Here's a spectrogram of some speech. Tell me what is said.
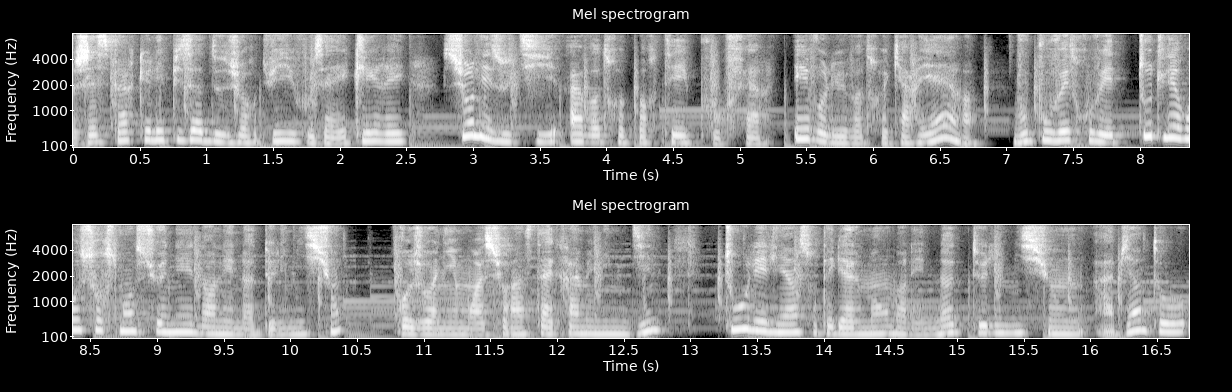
J'espère que l'épisode d'aujourd'hui vous a éclairé sur les outils à votre portée pour faire évoluer votre carrière. Vous pouvez trouver toutes les ressources mentionnées dans les notes de l'émission. Rejoignez-moi sur Instagram et LinkedIn. Tous les liens sont également dans les notes de l'émission. À bientôt!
